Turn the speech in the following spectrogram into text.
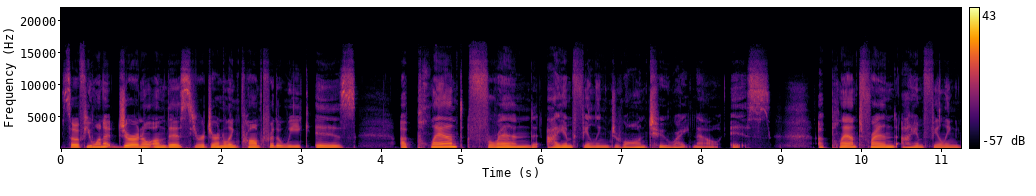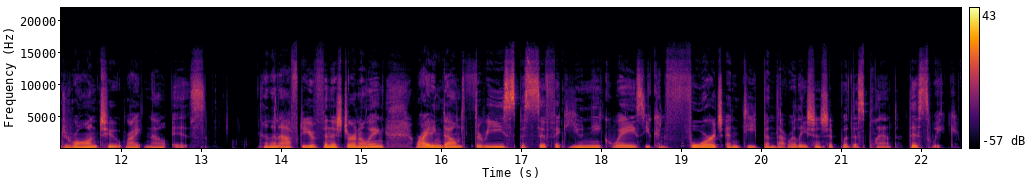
So if you want to journal on this, your journaling prompt for the week is a plant friend I am feeling drawn to right now is. A plant friend I am feeling drawn to right now is. And then, after you've finished journaling, writing down three specific, unique ways you can forge and deepen that relationship with this plant this week.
